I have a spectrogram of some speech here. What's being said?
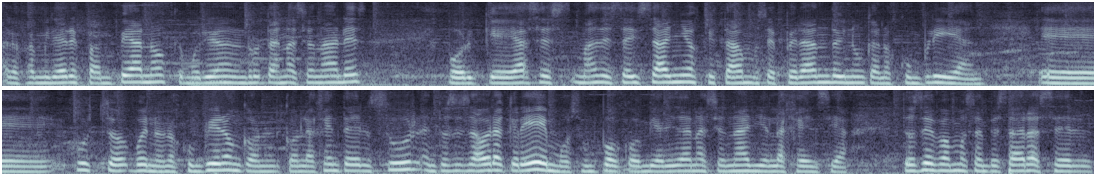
a los familiares pampeanos que murieron en rutas nacionales porque hace más de seis años que estábamos esperando y nunca nos cumplían. Eh, justo, bueno, nos cumplieron con, con, la gente del sur, entonces ahora creemos un poco en Vialidad Nacional y en la agencia. Entonces vamos a empezar a hacer,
